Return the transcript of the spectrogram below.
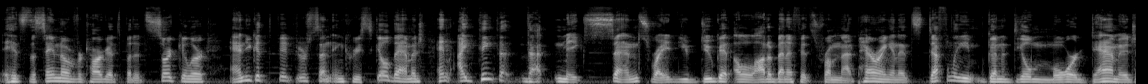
It hits the same number of targets but it's circular and you get the 50 percent increased skill damage and I think that that makes sense right? You do get a lot of benefits from that pairing and it's definitely gonna deal more damage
